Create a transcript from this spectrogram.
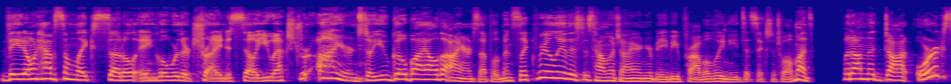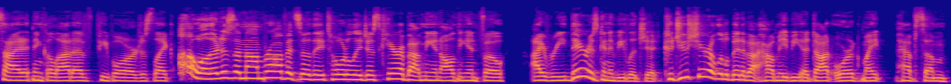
they don't have some like subtle angle where they're trying to sell you extra iron. So you go buy all the iron supplements. Like, really, this is how much iron your baby probably needs at six to 12 months. But on the .org side, I think a lot of people are just like, oh, well, they're just a nonprofit, so they totally just care about me and all the info I read there is going to be legit. Could you share a little bit about how maybe a .org might have some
